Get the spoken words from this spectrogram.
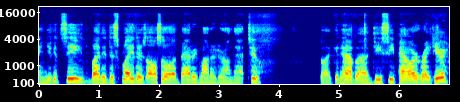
And you can see by the display, there's also a battery monitor on that too. So I could have a DC power right here.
